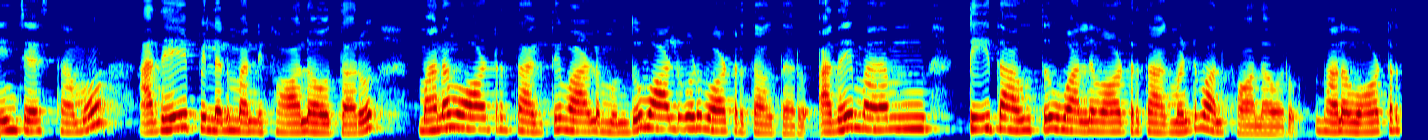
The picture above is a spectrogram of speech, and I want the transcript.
ఏం చేస్తామో అదే పిల్లలు మనని ఫాలో అవుతారు. మనం వాటర్ తాగితే వాళ్ళ ముందు వాళ్ళు కూడా వాటర్ తాగుతారు. అదే మనం టీ తాగుతూ వాళ్ళని వాటర్ తాగమంటే వాళ్ళు ఫాలో అవ్వరు. మనం వాటర్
